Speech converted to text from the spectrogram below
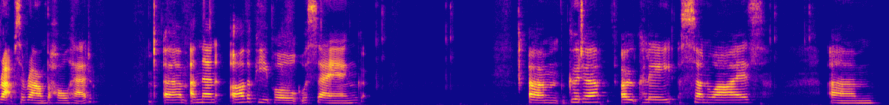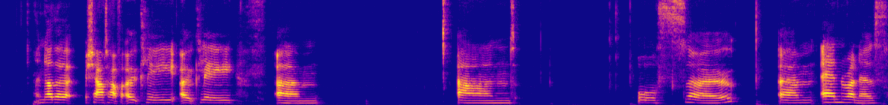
wraps around the whole head. Um, and then other people were saying um, Goodr, Oakley, Sunwise, um, another shout out for Oakley, Oakley, um, and also um, N Runners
